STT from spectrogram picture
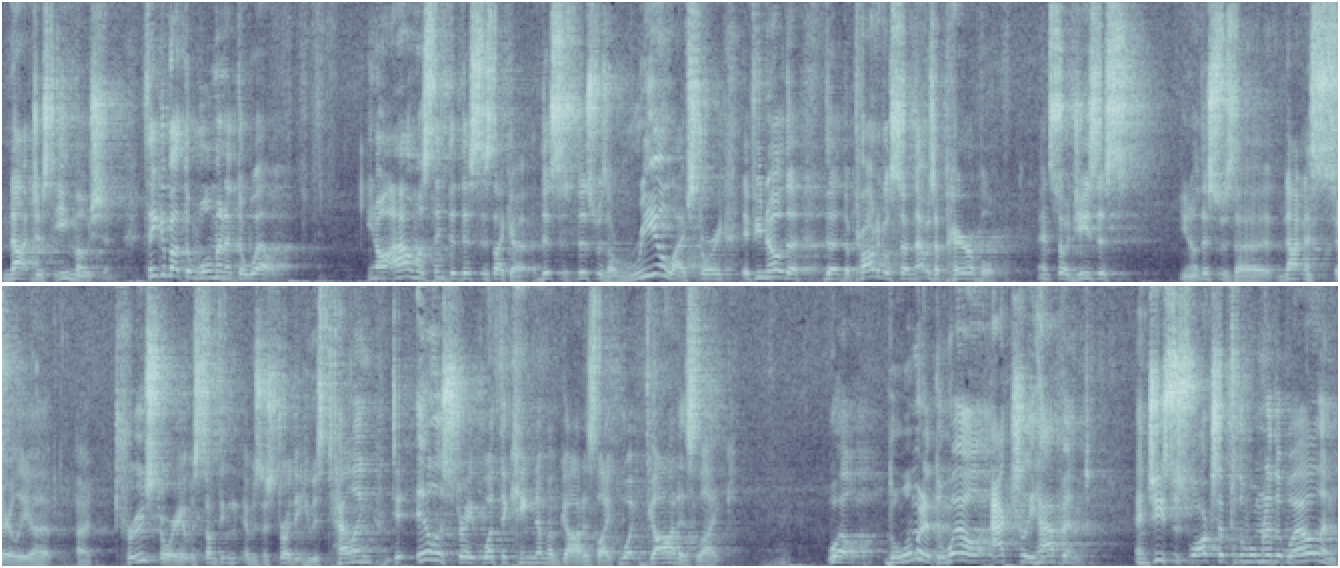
not just emotion. Think about the woman at the well. You know, I almost think that this is like a this is this was a real life story. If you know the the, the prodigal son, that was a parable. And so Jesus you know, this was a, not necessarily a, a, true story. It was something, it was a story that he was telling to illustrate what the kingdom of God is like, what God is like. Well, the woman at the well actually happened. And Jesus walks up to the woman of the well and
